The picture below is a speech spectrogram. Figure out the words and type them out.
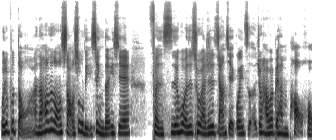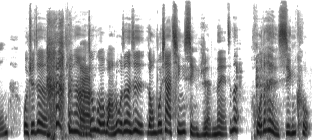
我就不懂啊。然后那种少数理性的一些粉丝或者是出来就是讲解规则，就还会被他们炮轰。我觉得天啊，中国网络真的是容不下清醒人呢，真的活得很辛苦，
